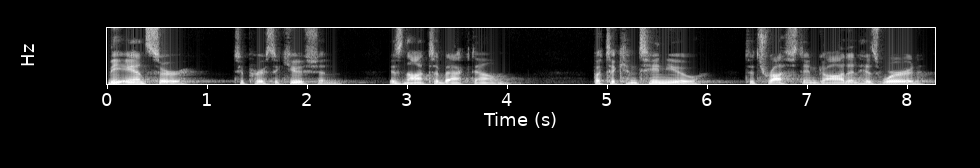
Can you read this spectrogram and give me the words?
The answer to persecution is not to back down, but to continue to trust in God and His word,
